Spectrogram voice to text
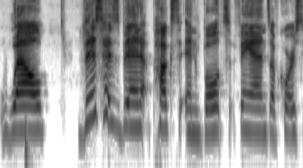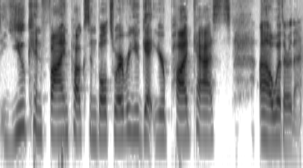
well this has been Pucks and Bolts fans. Of course, you can find Pucks and Bolts wherever you get your podcasts, uh, whether that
